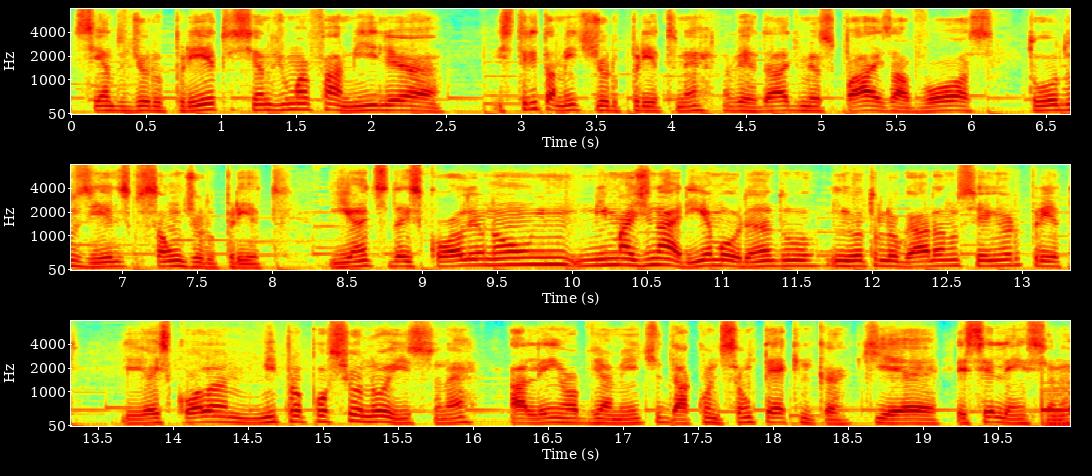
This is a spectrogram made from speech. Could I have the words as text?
sendo de Ouro Preto e sendo de uma família estritamente de Ouro Preto, né? Na verdade, meus pais, avós, todos eles são de Ouro Preto. E antes da escola eu não me imaginaria morando em outro lugar a não ser em Ouro Preto. E a escola me proporcionou isso, né? além, obviamente, da condição técnica, que é excelência, né?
